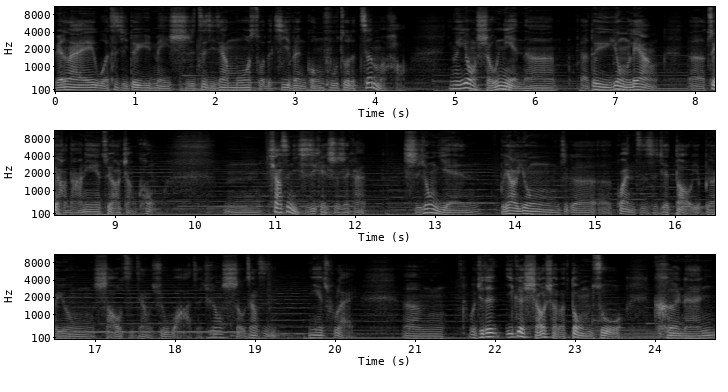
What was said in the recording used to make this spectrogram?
原来我自己对于美食自己这样摸索的基本功夫做得这么好。因为用手捻呢，呃，对于用量，呃，最好拿捏，最好掌控。嗯，下次你其实可以试试看，使用盐不要用这个罐子直接倒，也不要用勺子这样子去挖着，就用手这样子捏出来。嗯，我觉得一个小小的动作，可能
